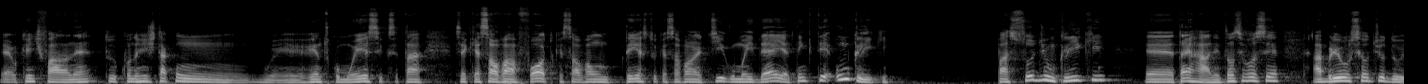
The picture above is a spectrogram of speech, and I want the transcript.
é, o que a gente fala, né? Tu, quando a gente está com eventos como esse, que você, tá, você quer salvar uma foto, quer salvar um texto, quer salvar um artigo, uma ideia, tem que ter um clique. Passou de um clique, é, tá errado. Então, se você abrir o seu to-do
